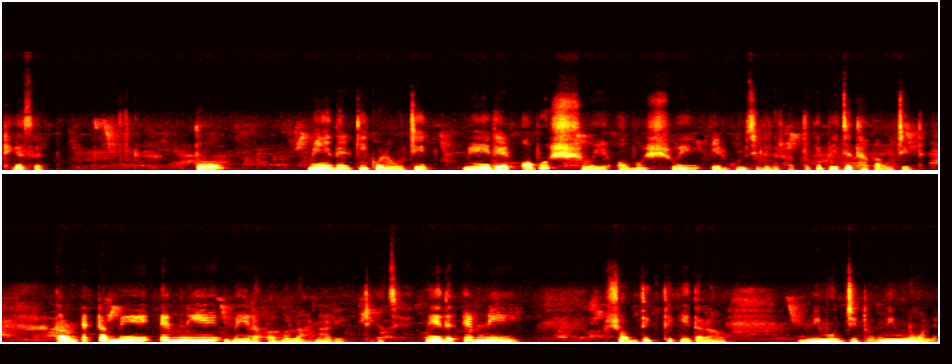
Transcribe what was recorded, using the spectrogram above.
ঠিক আছে? তো মেয়েদের কি করা উচিত? মেয়েদের অবশ্যই অবশ্যই এরকম ছেলেদের হাত থেকে বেঁচে থাকা উচিত। কারণ একটা মেয়ে এমনি মেয়েরা অবলা নারী, ঠিক আছে? মেয়েদের এমনি সব দিক থেকেই তারা নিমজ্জিত, নিম্নমানের,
